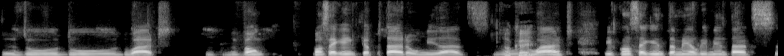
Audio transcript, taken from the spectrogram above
do, do, do ar. Vão, conseguem captar a umidade no, okay. no ar e conseguem também alimentar-se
